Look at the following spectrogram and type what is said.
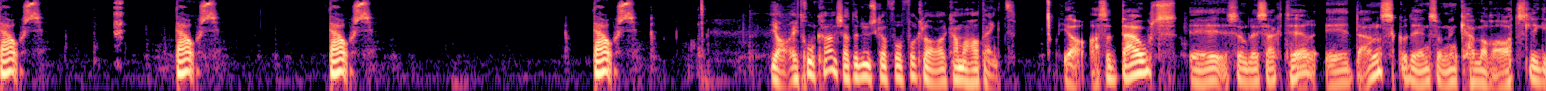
Daus. Daus. Daus. Daus. Ja, jeg tror kanskje at du skal få forklare hva vi har tenkt. Ja, altså Daus, er, som ble sagt her, er dansk, og det er en sånn en kameratslig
